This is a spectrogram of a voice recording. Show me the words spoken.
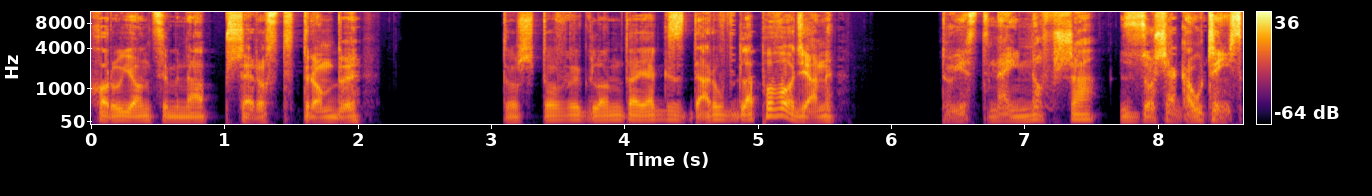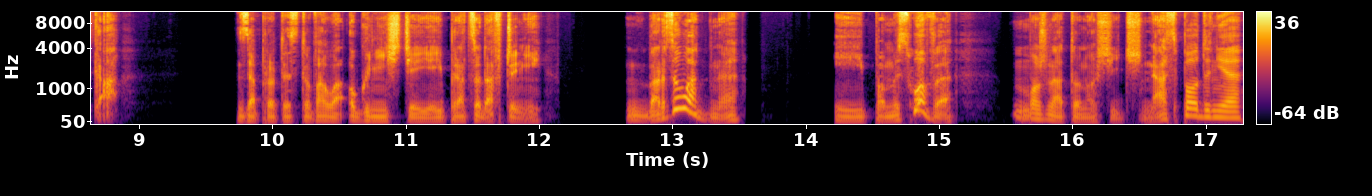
chorującym na przerost trąby. Toż to wygląda jak z darów dla powodzian. To jest najnowsza Zosia Gałczyńska. Zaprotestowała ogniście jej pracodawczyni. Bardzo ładne i pomysłowe. Można to nosić na spodnie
